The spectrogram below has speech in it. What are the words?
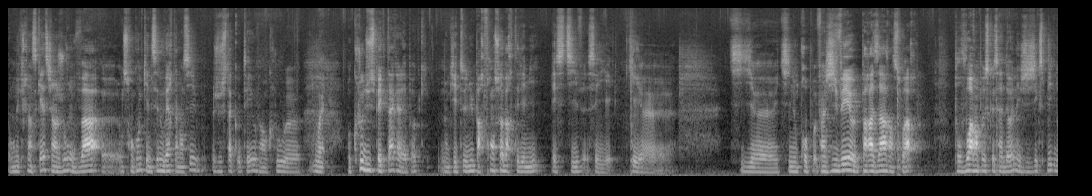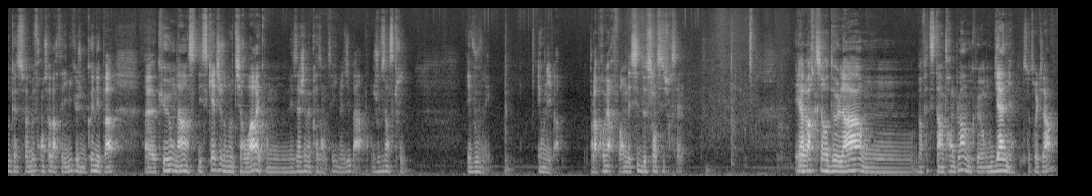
on écrit un sketch et un jour on va, euh, on se rend compte qu'il y a une scène ouverte à Nancy, juste à côté, enfin, au clou, euh, Ouais. au clou du spectacle à l'époque, donc qui est tenu par François Barthélémy et Steve Sellier, qui est, qui, qui nous propose. Enfin, j'y vais par hasard un soir pour voir un peu ce que ça donne et j'explique donc à ce fameux François Barthélémy que je ne connais pas euh, qu'on a un- des sketchs dans nos tiroirs et qu'on ne les a jamais présentés. Il me dit bah je vous inscris et vous venez et on y va. Pour la première fois, on décide de se lancer sur scène. Et, Et à partir de là, on... en fait c'était un tremplin donc euh, on gagne ce truc là.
